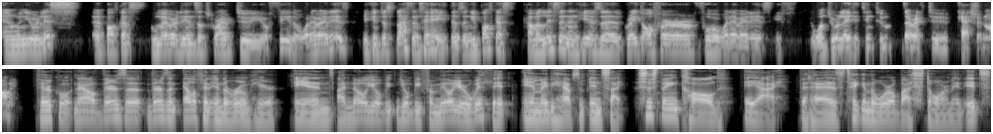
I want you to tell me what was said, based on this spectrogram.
And when you release a podcast, whomever didn't subscribe to your feed or whatever it is, you can just blast and say, hey, there's a new podcast. Come and listen. And here's a great offer for whatever it is if you want to relate it into direct to cash and money. Very cool. Now there's a there's an elephant in the room here, and I know you'll be you'll be familiar with it and maybe have some insight. It's this thing called AI that has taken the world by storm and it's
